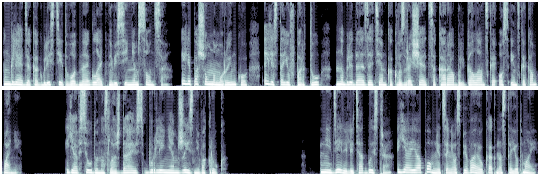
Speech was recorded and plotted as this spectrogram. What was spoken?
глядя, как блестит водная гладь на весеннем солнце, или по шумному рынку, или стою в порту, наблюдая за тем, как возвращается корабль голландской Ос-Индской компании. Я всюду наслаждаюсь бурлением жизни вокруг. Недели летят быстро, я и опомниться не успеваю, как настает май.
